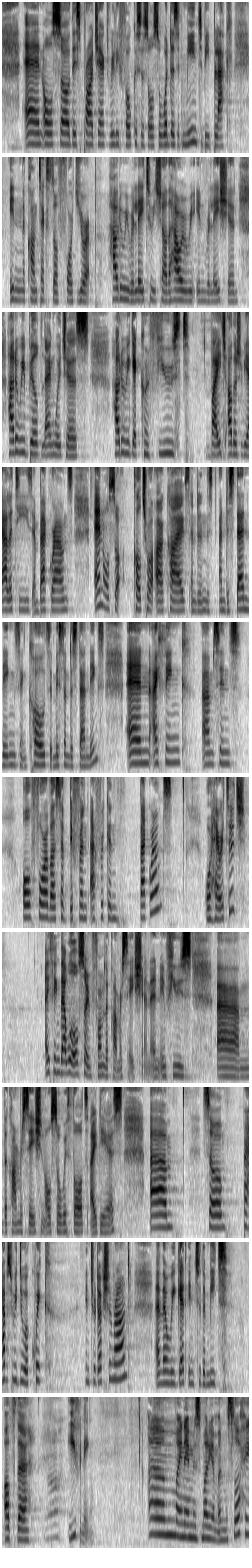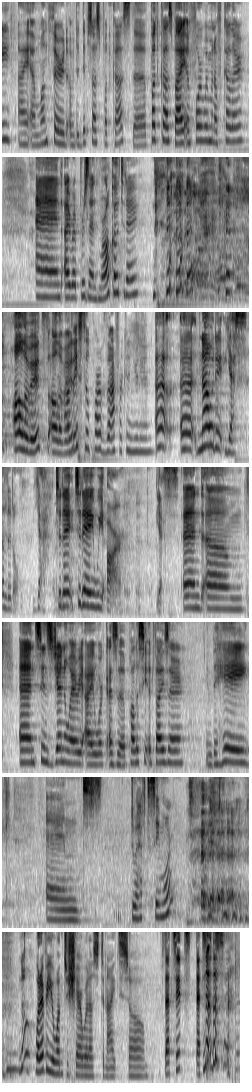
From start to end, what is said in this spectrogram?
And also this project really focuses also what does it mean to be black in the context of Fort Europe? How do we relate to each other? How are we in relation? How do we build languages? How do we get confused by each other's realities and backgrounds, and also cultural archives and understandings and codes and misunderstandings. And I think um, since all four of us have different African backgrounds or heritage, I think that will also inform the conversation and infuse um, the conversation also with thoughts, ideas. Um, so perhaps we do a quick introduction round, and then we get into the meat of the evening. Um, my name is Mariam El Maslouhi. I am one third of the Dipsaus podcast, the podcast by and for women of color. And I represent Morocco today. all of it, all of it. Are they still part of the African Union? Uh, uh, nowadays, yes, a little. Yeah, today, today we are. Yes, and um, and since January, I work as a policy advisor in The Hague. And do I have to say more? no. Whatever you want to share with us tonight. So if that's it. That's No, it. that's it.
